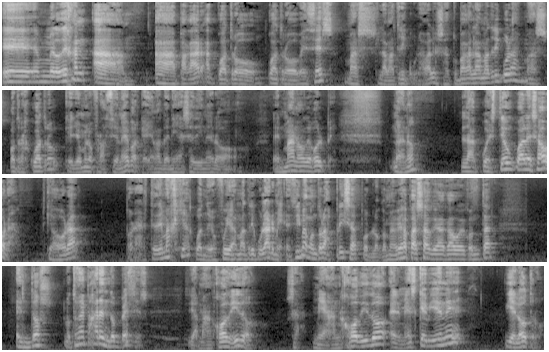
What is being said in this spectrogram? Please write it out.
Eh, me lo dejan a, a pagar a cuatro, cuatro veces más la matrícula, ¿vale? O sea, tú pagas la matrícula más otras cuatro que yo me lo fraccioné porque yo no tenía ese dinero en mano de golpe. Bueno, la cuestión cuál es ahora? Que ahora, por arte de magia, cuando yo fui a matricularme, encima con todas las prisas, por lo que me había pasado que acabo de contar, en dos, lo tengo que pagar en dos veces. Ya me han jodido. O sea, me han jodido el mes que viene y el otro.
